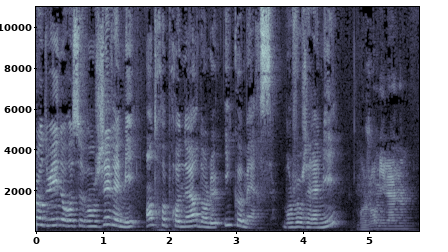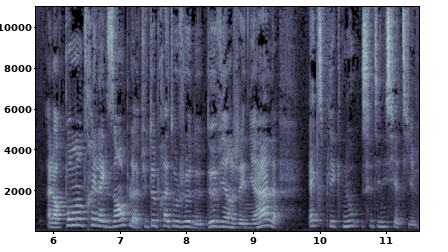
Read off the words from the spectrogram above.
Aujourd'hui, nous recevons Jérémy, entrepreneur dans le e-commerce. Bonjour Jérémy. Bonjour Mylène. Alors pour montrer l'exemple, tu te prêtes au jeu de Deviens génial. Explique-nous cette initiative.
